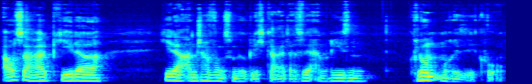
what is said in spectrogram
außerhalb jeder, jeder Anschaffungsmöglichkeit. Das wäre ein riesen Klumpenrisiko.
